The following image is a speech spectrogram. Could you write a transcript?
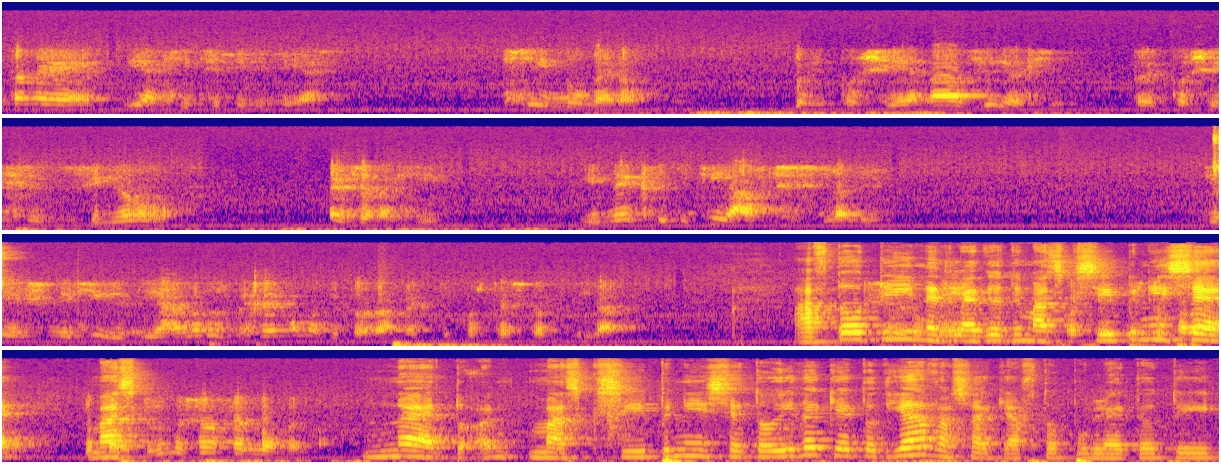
ήταν η αρχή της επιδημίας. Χ νούμερο; Το 21 δύο χ. Το 22 ένα χ. Είναι εκθετική αύξηση δηλαδή και συνεχίζεται η άνοδος μέχρι ακόμα και τώρα, μέχρι το 24 που μιλάμε. Αυτό τι είναι, δηλαδή ότι μας ξύπνησε... Το μας... σαν φαινόμενο. Ναι, το, μας ξύπνησε, το είδα και το διάβασα και αυτό που λέτε, ότι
